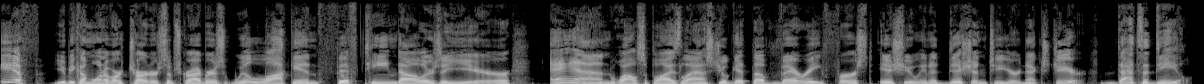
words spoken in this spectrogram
If you become one of our charter subscribers, we'll lock in $15 a year and while supplies last, you'll get the very first issue in addition to your next year. That's a deal.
